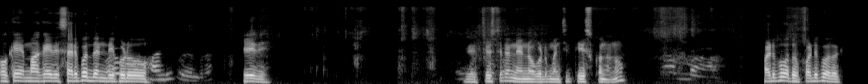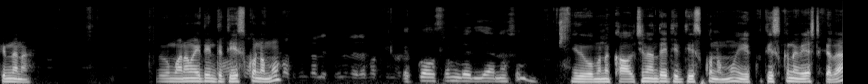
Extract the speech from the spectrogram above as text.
ఓకే మాకైతే సరిపోద్దండి ఇప్పుడు. ఏది? ఇది చూస్తే నేను ఒకటి మంచి తీసుకున్నాను. పడిపోదు పడిపోదు కిందన. మనమైతే ఇంత తీసుకున్నాము. ఎక్కువ అవసరం లేదు అనేసి. ఇది మనకు కావాల్సినంత అయితే తీసుకున్నాము. ఎక్కువ తీసుకున్న వేస్ట్ కదా.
